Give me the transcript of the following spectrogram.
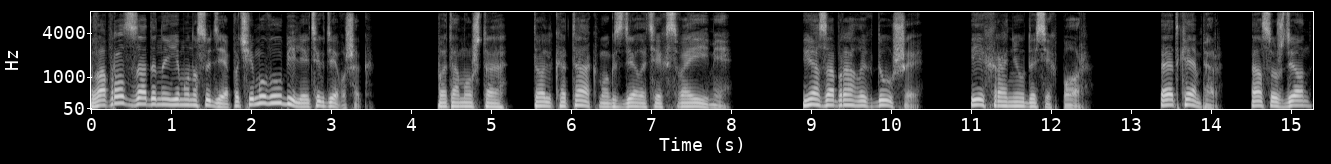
Вопрос, заданный ему на суде, почему вы убили этих девушек? Потому что только так мог сделать их своими. Я забрал их души и храню до сих пор. Эд Кемпер осужден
